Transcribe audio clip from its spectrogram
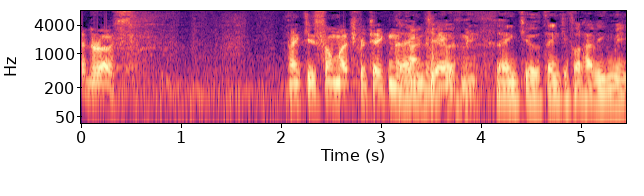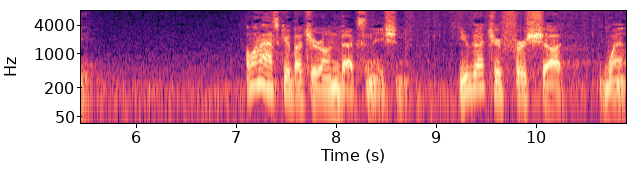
Tedros, thank you so much for taking the Thank time to you. be with me. Thank you. Thank you for having me. I want to ask you about your own vaccination. You got your first shot when?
